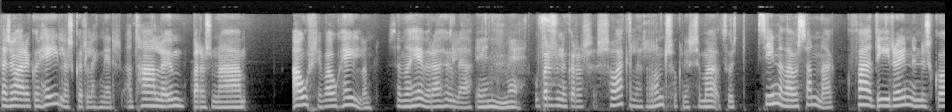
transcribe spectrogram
það sem var einhver heilaskurleiknir að tala um bara svona áhrif á heilan sem það hefur að huglega einmitt. Og bara svona einhverjar svakalega rannsóknir sem að, þú veist, sína það og sanna hvað þetta í rauninu sko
